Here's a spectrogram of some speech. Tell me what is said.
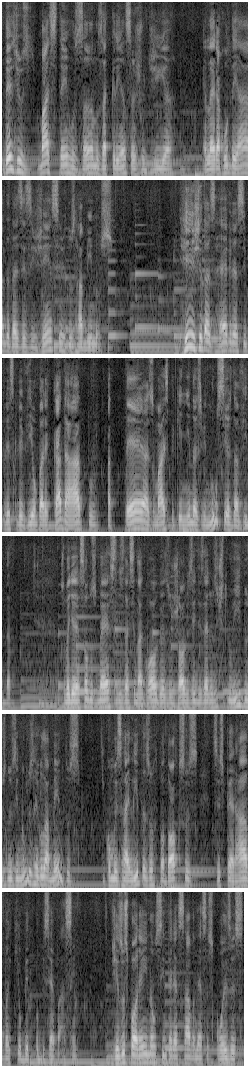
Desde os mais tenros anos, a criança judia ela era rodeada das exigências dos rabinos. Rígidas regras se prescreviam para cada ato, até as mais pequeninas minúcias da vida. Sob a direção dos mestres das sinagogas, os jovens eles eram instruídos nos inúmeros regulamentos que, como israelitas ortodoxos, se esperava que observassem. Jesus, porém, não se interessava nessas coisas.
